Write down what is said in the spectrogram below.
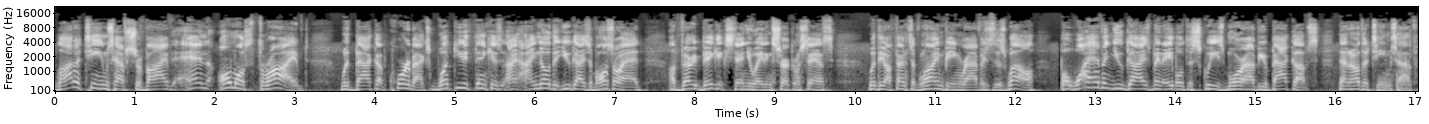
A lot of teams have survived and almost thrived with backup quarterbacks. What do you think is? I, I know that you guys have also had a very big extenuating circumstance with the offensive line being ravaged as well. But why haven't you guys been able to squeeze more out of your backups than other teams have?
